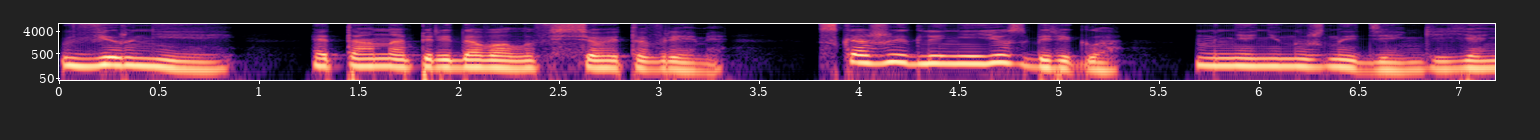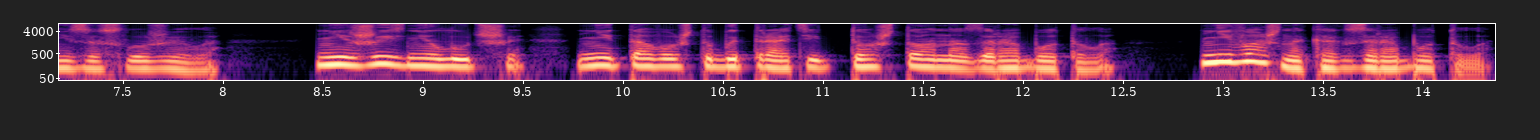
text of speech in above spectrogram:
вернее, это она передавала все это время. Скажи, для нее сберегла. Мне не нужны деньги, я не заслужила. Ни жизни лучше, ни того, чтобы тратить то, что она заработала. Неважно, как заработала.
